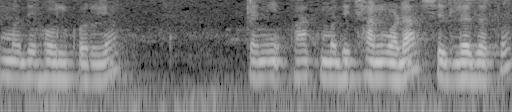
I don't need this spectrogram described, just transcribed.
मध्ये होल करूया. त्यांनी आतमध्ये छान वडा शिजला जातो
